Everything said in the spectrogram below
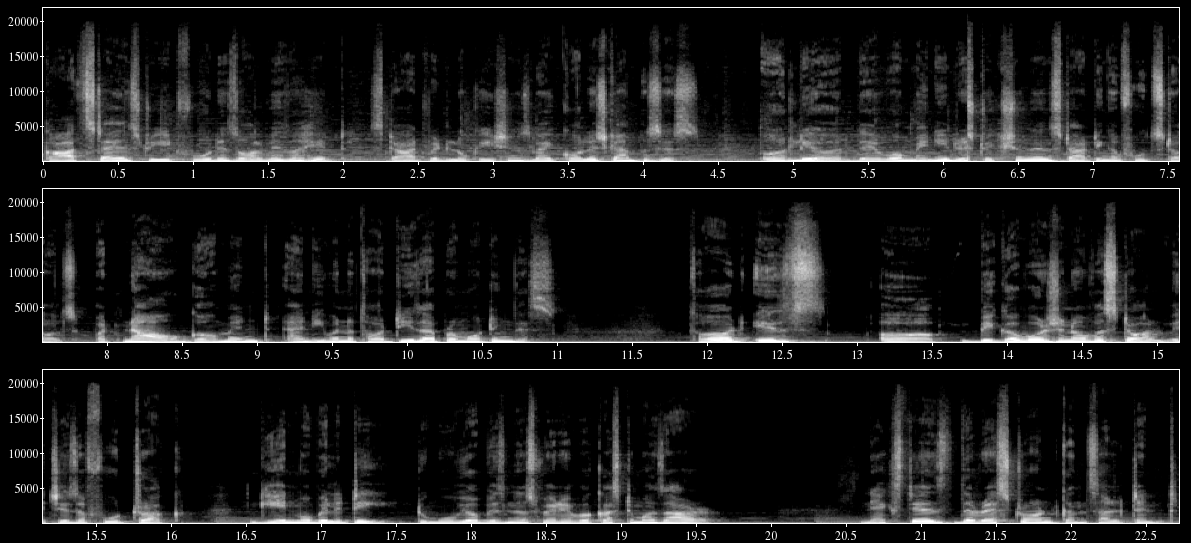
Cart style street food is always a hit. Start with locations like college campuses. Earlier, there were many restrictions in starting a food stalls, but now government and even authorities are promoting this. Third is a bigger version of a stall, which is a food truck. Gain mobility to move your business wherever customers are. Next is the restaurant consultant.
